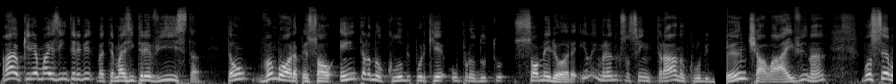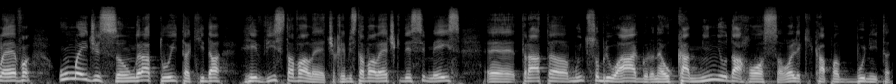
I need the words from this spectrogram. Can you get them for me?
Ah, eu queria mais entrevista. Vai ter mais entrevista. Então, vambora, pessoal. Entra no clube porque o produto só melhora. E lembrando que se você entrar no clube durante a live, né? Você leva uma edição gratuita aqui da Revista Valete. A Revista Valete que desse mês é, trata muito sobre o agro, né? O Caminho da Roça. Olha que capa bonita.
